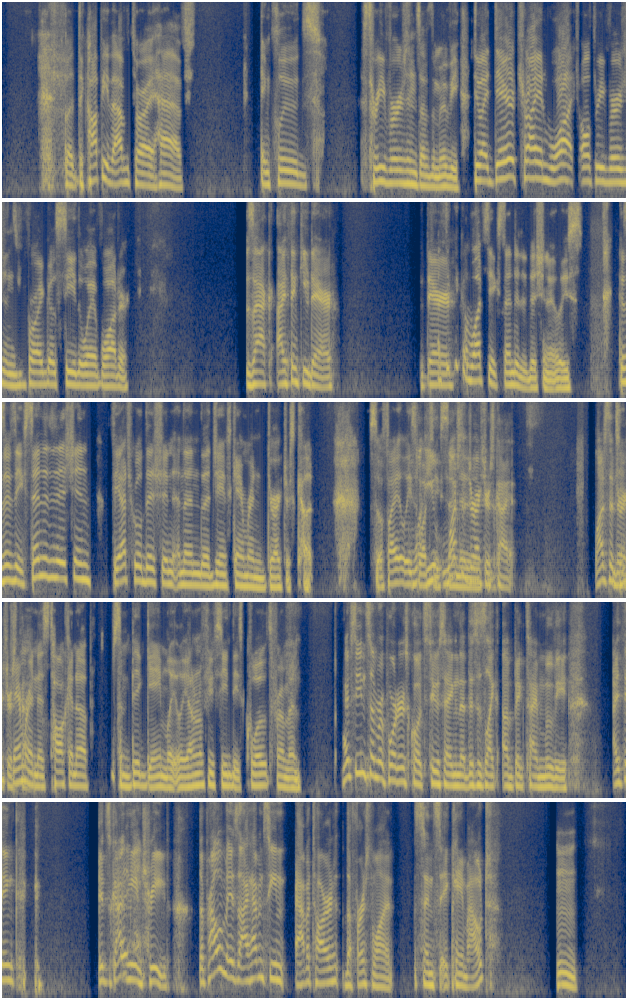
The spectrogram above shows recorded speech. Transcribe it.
But the copy of Avatar I have includes three versions of the movie. Do I dare try and watch all three versions before I go see The Way of Water? Zach, I think you dare. Dare. I think I can watch the extended edition at least. Because there's the extended edition, theatrical edition, and then the James Cameron director's cut. So if I at least Wa- watch, you the, watch the director's edition- cut. Watch the James director's Cameron is talking up some big game lately. I don't know if you've seen these quotes from him. I've seen some reporters quotes too saying that this is like a big time movie. I think it's gotten me intrigued. The problem is I haven't seen Avatar, the first one, since it came out. Mm.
